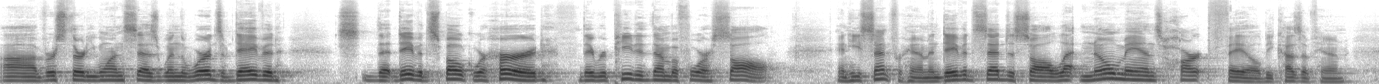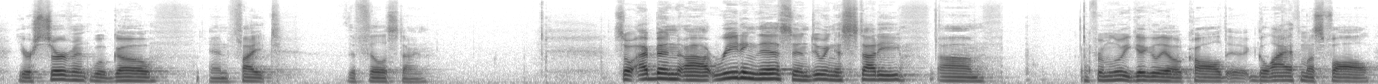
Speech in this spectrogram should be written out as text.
uh, verse 31 says, When the words of David that David spoke were heard, they repeated them before Saul, and he sent for him. And David said to Saul, Let no man's heart fail because of him. Your servant will go and fight the Philistine. So I've been uh, reading this and doing a study um, from Louie Giglio called uh, Goliath Must Fall.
